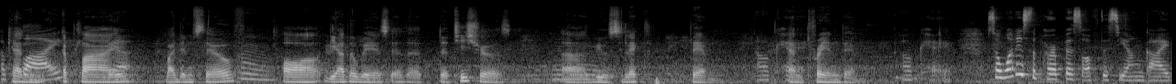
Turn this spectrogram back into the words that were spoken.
Apply. can apply Yeah. by themselves, or the other ways uh, the, the teachers uh, will select them Okay. and train them. Okay. So what is the purpose of this Young Guide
